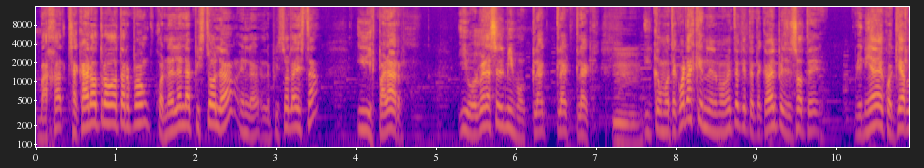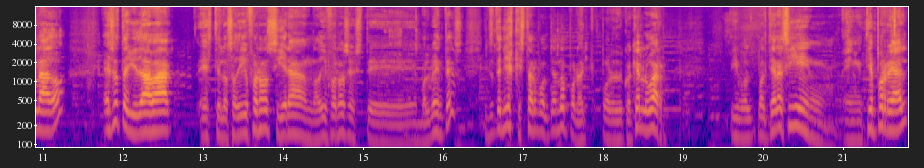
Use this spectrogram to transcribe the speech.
bajar, sacar otro, otro arpón, ponerle en la pistola, en la, en la pistola esta, y disparar. Y volver a hacer el mismo, clac, clac, clac. Mm. Y como te acuerdas que en el momento que te atacaba el pecesote, venía de cualquier lado, eso te ayudaba este, los audífonos, si eran audífonos este, envolventes, y tú tenías que estar volteando por, aquí- por cualquier lugar. Y vol- voltear así en, en tiempo real,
